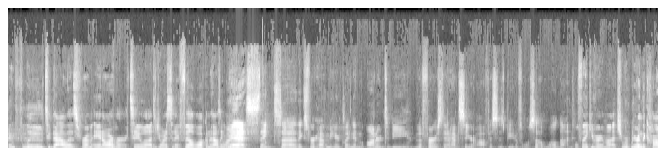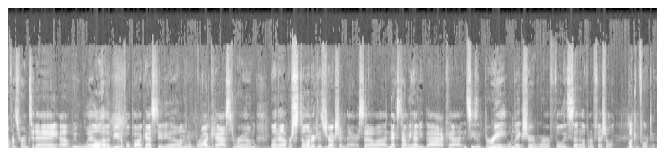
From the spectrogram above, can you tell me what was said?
and flew to Dallas from Ann Arbor to, uh, to join us today. Phil, welcome to Housing Wire. Yes, thanks. Uh, thanks for having me here, Clayton. I'm honored to be the first, and I have to say your office is beautiful. So well done. Well, thank you very much. We're, we're in the conference room today. Uh, we will have a beautiful podcast studio and little broadcast room, but uh, we're still under construction there. So uh, next time we have you back uh, in season three, we'll make sure we're fully set up and official. Looking forward to it.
